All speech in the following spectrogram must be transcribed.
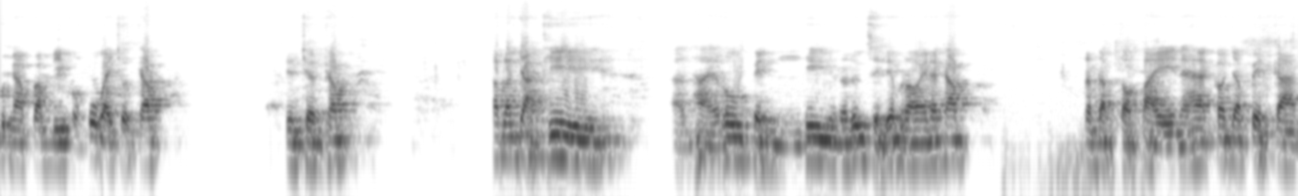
คุณงามความดีของผู้วัยชนครับเรียนเชิญครับ ครับหลังจากที่ถ่ายรูปเป็นที่ระลึกเสร็จเรียบร้อยนะครับลำดับต่อไปนะฮะก็จะเป็นการ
